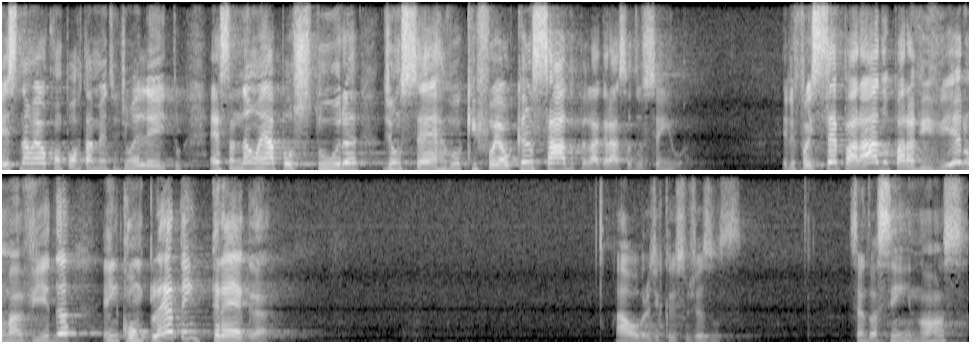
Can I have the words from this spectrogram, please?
Esse não é o comportamento de um eleito, essa não é a postura de um servo que foi alcançado pela graça do Senhor. Ele foi separado para viver uma vida em completa entrega à obra de Cristo Jesus. Sendo assim, nós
